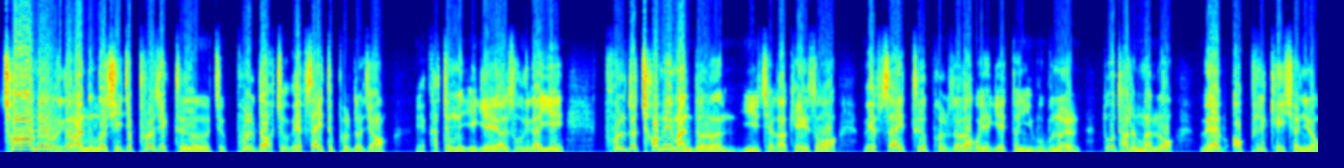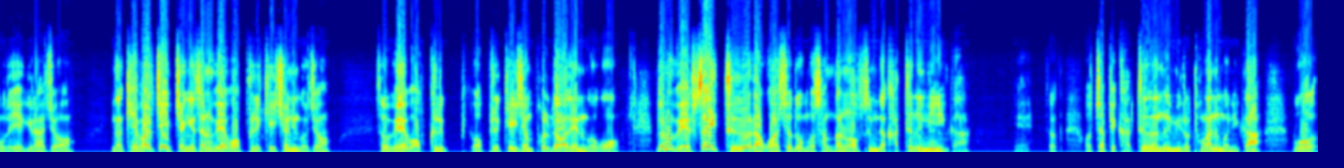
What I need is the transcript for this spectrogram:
처음에 우리가 만든 것이 이제 프로젝트 즉 폴더 즉 웹사이트 폴더죠. 예, 같은 얘기예요. 그래서 우리가 이 폴더 처음에 만든 이 제가 계속 웹사이트 폴더라고 얘기했던 이 부분을 또 다른 말로 웹 어플리케이션이라고도 얘기를 하죠. 그러니까 개발자 입장에서는 웹 어플리케이션인 거죠. 그래서 웹 어플리, 어플리케이션 폴더가 되는 거고 또는 웹사이트라고 하셔도 뭐 상관은 없습니다. 같은 의미니까. 예, 어차피 같은 의미로 통하는 거니까 뭐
